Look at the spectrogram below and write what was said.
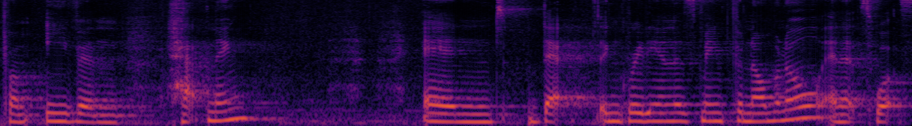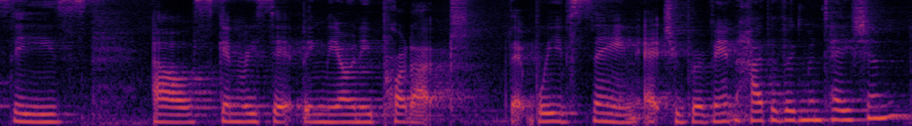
from even happening. And that ingredient has been phenomenal, and it's what sees our Skin Reset being the only product that we've seen actually prevent hyperpigmentation.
